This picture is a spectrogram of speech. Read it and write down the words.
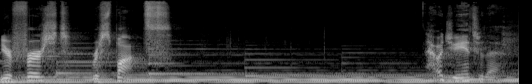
your first response? How would you answer that?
